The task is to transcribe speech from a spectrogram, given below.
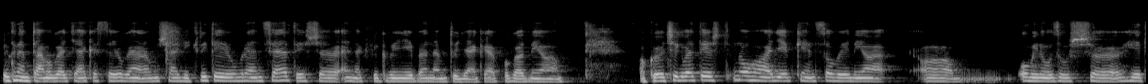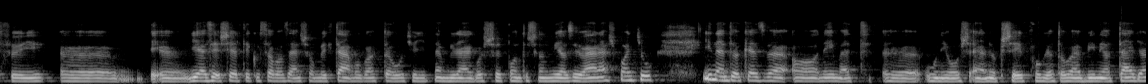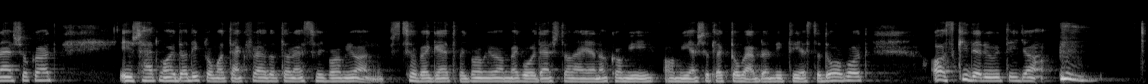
ők nem támogatják ezt a jogállamisági kritériumrendszert, és ennek függvényében nem tudják elfogadni a, a költségvetést. Noha egyébként Szlovénia a ominózus hétfői jelzésértékű szavazáson még támogatta, úgyhogy itt nem világos, hogy pontosan mi az ő álláspontjuk. Innentől kezdve a német uniós elnökség fogja továbbvinni a tárgyalásokat, és hát majd a diplomaták feladata lesz, hogy valami olyan szöveget, vagy valami olyan megoldást találjanak, ami, ami esetleg tovább rendíti ezt a dolgot. Az kiderült így a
